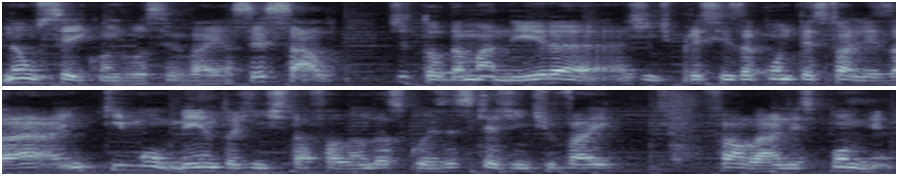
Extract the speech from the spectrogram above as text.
Não sei quando você vai acessá-lo. De toda maneira, a gente precisa contextualizar em que momento a gente está falando as coisas que a gente vai falar nesse momento.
